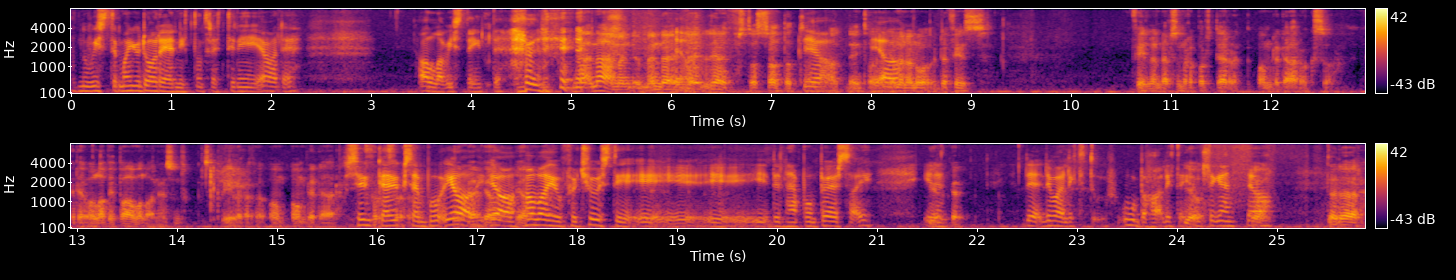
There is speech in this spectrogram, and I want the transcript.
Att nu visste man ju då redan 1939 ja, det, alla visste inte. nej, nej, men, men det, ja. det, är förstås sant att, ja. att det inte var... Ja. Jag menar, det finns finländare som rapporterar om det där också. Är det Olavi Paavolainen som skriver om, om det där? Synka Yxenbo, ja, ja, ja, ja, han var ju förtjust i, i, i den här pompösa. I, i den, det, det, var riktigt obehagligt egentligen. Ja, ja. Det där.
